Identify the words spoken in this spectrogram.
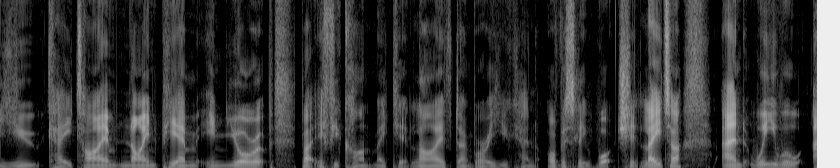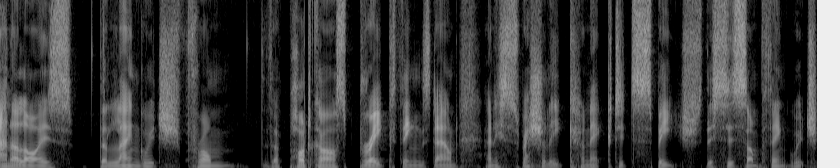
UK time, 9 p.m. in Europe. But if you can't make it live, don't worry, you can obviously watch it later. And we will analyze the language from the podcast, break things down, and especially connected speech. This is something which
